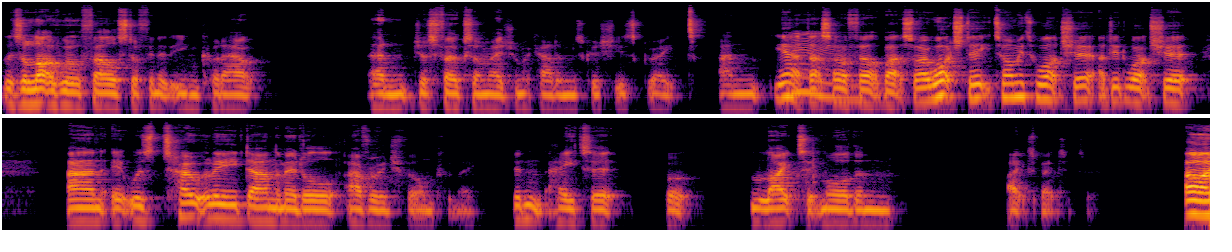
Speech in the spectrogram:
There's a lot of Will Ferrell stuff in it that you can cut out and just focus on Rachel McAdams because she's great. And yeah, that's how I Mm. felt about it. So I watched it. You told me to watch it. I did watch it and it was totally down the middle average film for me didn't hate it but liked it more than i expected to oh I,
